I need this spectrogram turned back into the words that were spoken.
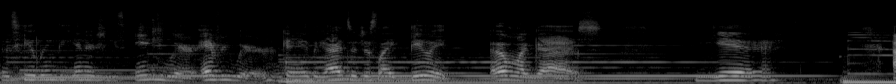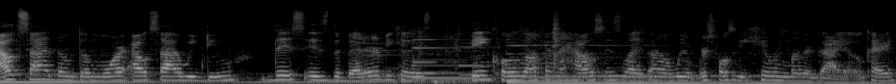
It's healing the energies anywhere, everywhere, okay? The guys are just like, do it. Oh my gosh. Yeah. Outside, the, the more outside we do this is the better because being closed off in the house is like um, we're, we're supposed to be healing Mother Gaia, okay?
